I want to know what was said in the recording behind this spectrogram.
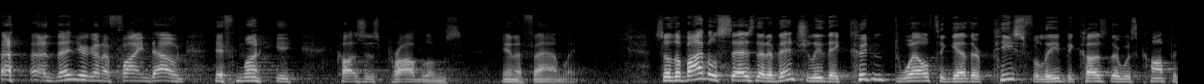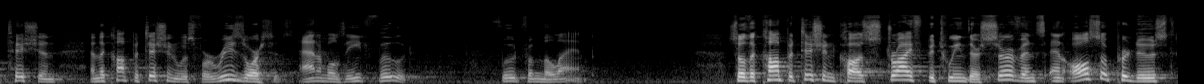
then you're going to find out if money causes problems in a family. So the Bible says that eventually they couldn't dwell together peacefully because there was competition, and the competition was for resources. Animals eat food, food from the land. So the competition caused strife between their servants and also produced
